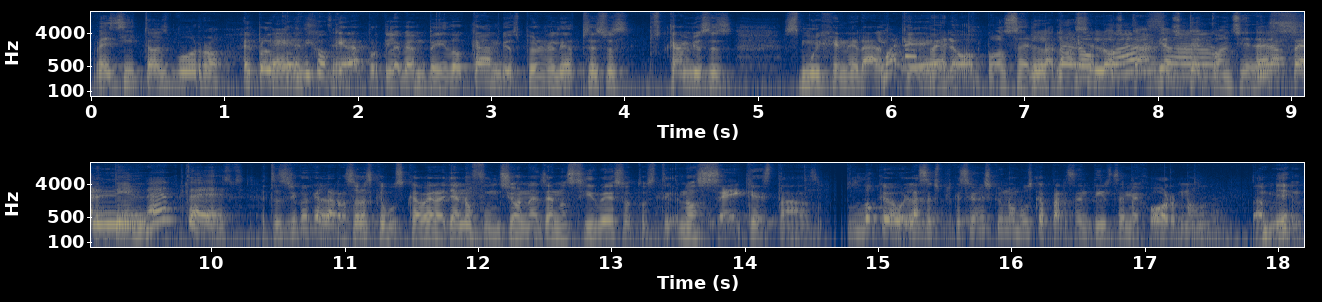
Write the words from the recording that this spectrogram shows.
Besitos, burro. El productor dijo Este, que era porque le habían pedido cambios, pero en realidad pues eso es pues, cambios es, es muy general. Bueno, que- pero pues él Pero hace los cambios que considera Pues sí. pertinentes. Entonces yo creo que la razón es que buscaba era ya no funciona, ya no sirve eso, no sé qué estás. Pues lo que las explicaciones que uno busca para sentirse mejor, ¿no? También.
